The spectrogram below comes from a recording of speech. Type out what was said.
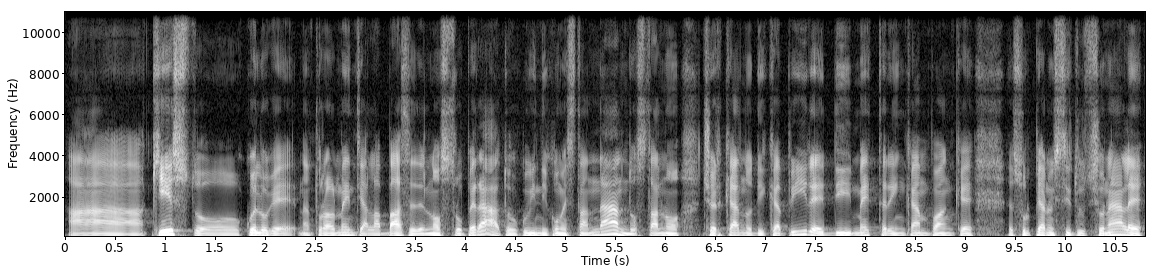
ha chiesto quello che naturalmente è alla base del nostro operato, quindi come sta andando, stanno cercando di capire e di mettere in campo anche eh, sul piano istituzionale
